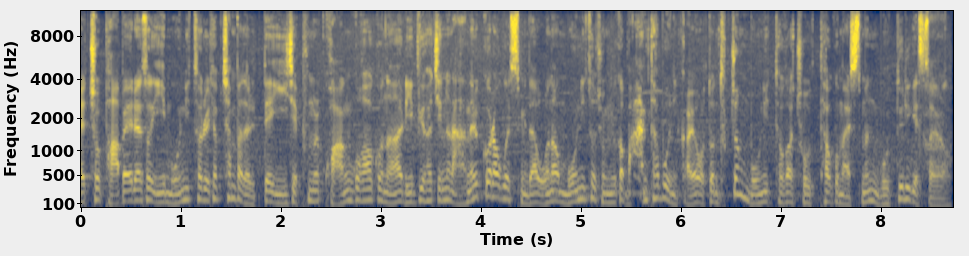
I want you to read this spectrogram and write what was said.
애초 바벨에서 이 모니터를 협찬받을 때 이 제품을 광고하거나 리뷰하지는 않을 거라고 했습니다. 워낙 모니터 종류가 많다 보니까요. 어떤 특정 모니터가 좋다고 말씀은 못 드리겠어요.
